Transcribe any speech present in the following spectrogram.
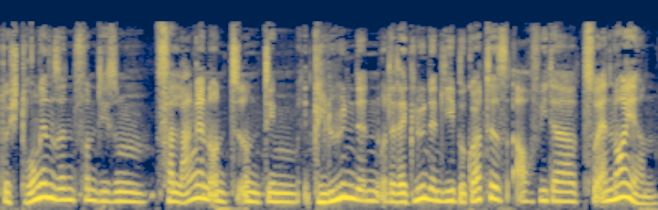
durchdrungen sind von diesem Verlangen und, und dem glühenden oder der glühenden Liebe Gottes auch wieder zu erneuern.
